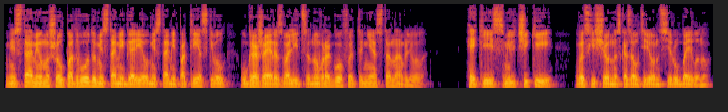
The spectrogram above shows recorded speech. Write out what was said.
Местами он ушел под воду, местами горел, местами потрескивал, угрожая развалиться, но врагов это не останавливало. «Экие смельчаки!» — восхищенно сказал Тирион Сиру Бейлону.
